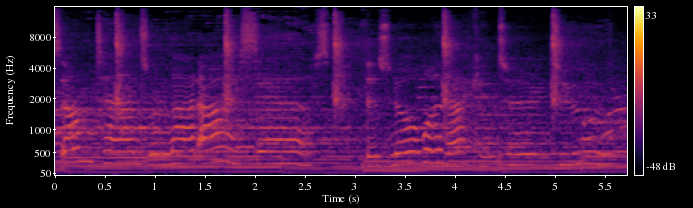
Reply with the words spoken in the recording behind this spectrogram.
Sometimes we're not ourselves. There's no one I can turn to.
